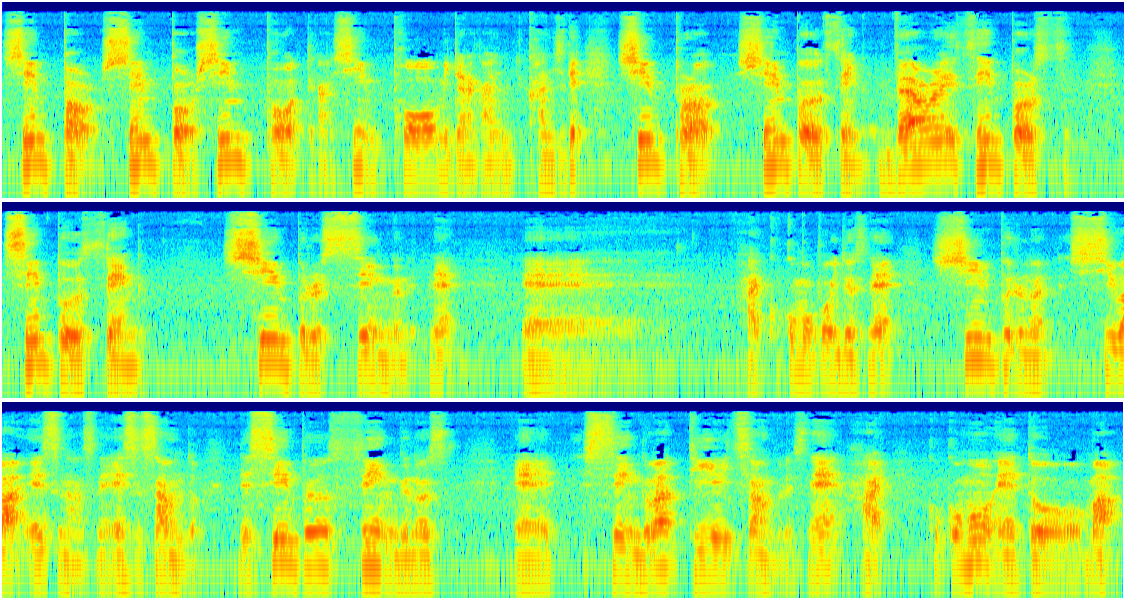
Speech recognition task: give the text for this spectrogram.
simple simple simple って感じ。シンポーみたいな感じでシンプルシンプル thing. Very simple simple thing. Simple thing ね。えー、はい、ここもポイントですね。シンプルのシは S なんですね。S sound。で、simple thing の、えー、thing は TH サウンドですね。はい。ここも、えっ、ー、と、ま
